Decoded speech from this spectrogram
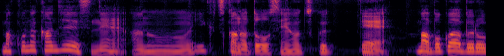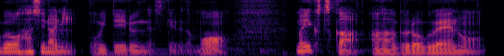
まあこんな感じでですね、あのいくつかの動線を作って、まあ僕はブログを柱に置いているんですけれども、まあいくつかあブログへの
